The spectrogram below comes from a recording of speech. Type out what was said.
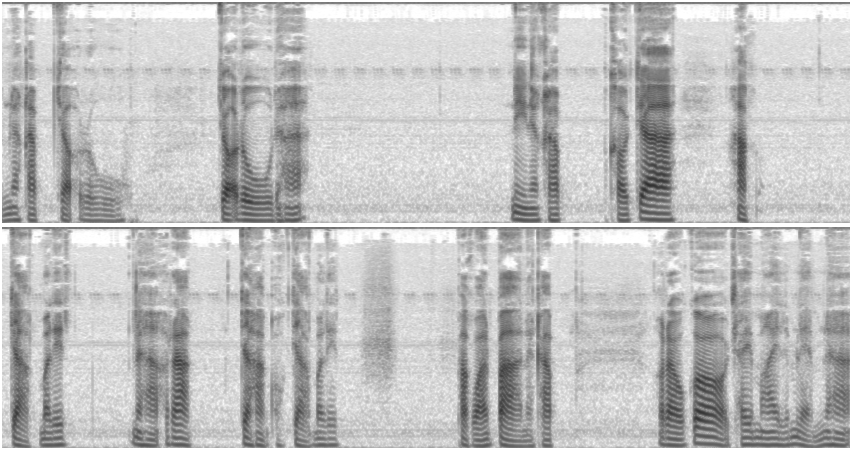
มๆนะครับ เจาะรู เจาะรูนะฮะ นี่นะครับ เขาจะหักจากเมล็ดนะฮะ รากจะหักออกจากเมล็ด ผักหวานป่านะครับ เราก็ใช้ไม้แหลมๆนะฮะ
